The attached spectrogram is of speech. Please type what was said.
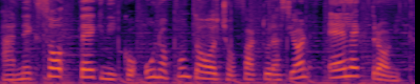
Anexo técnico 1.8 Facturación electrónica.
